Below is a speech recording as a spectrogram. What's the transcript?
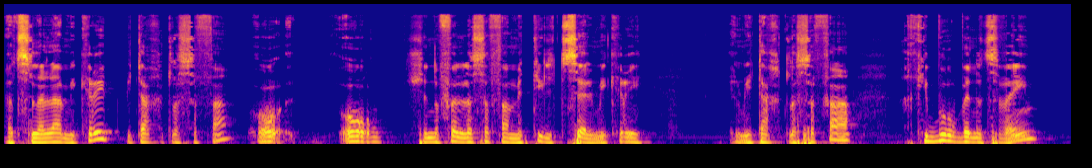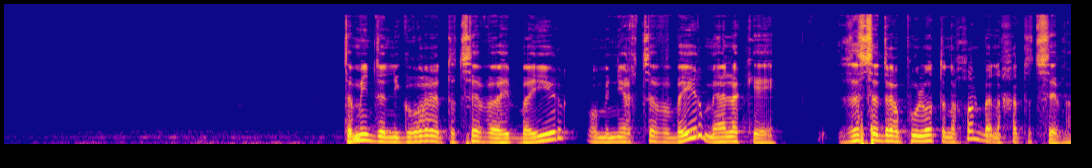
הצללה מקרית מתחת לשפה, אור, אור שנופל לשפה מטיל צל מקרי אל מתחת לשפה, חיבור בין הצבעים. תמיד אני גורר את הצבע בהיר, או מניח צבע בהיר, מעל הכהה. זה סדר הפעולות הנכון בהנחת הצבע.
